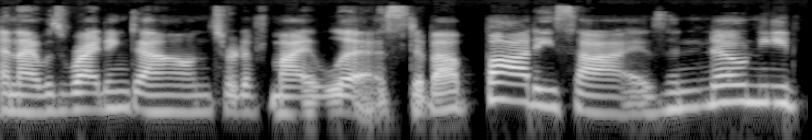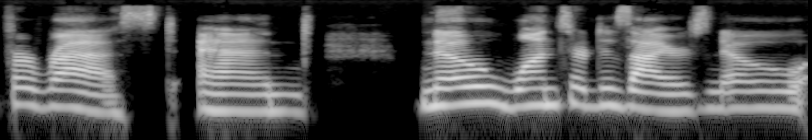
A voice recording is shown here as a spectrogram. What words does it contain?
And I was writing down sort of my list about body size and no need for rest and no wants or desires, no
